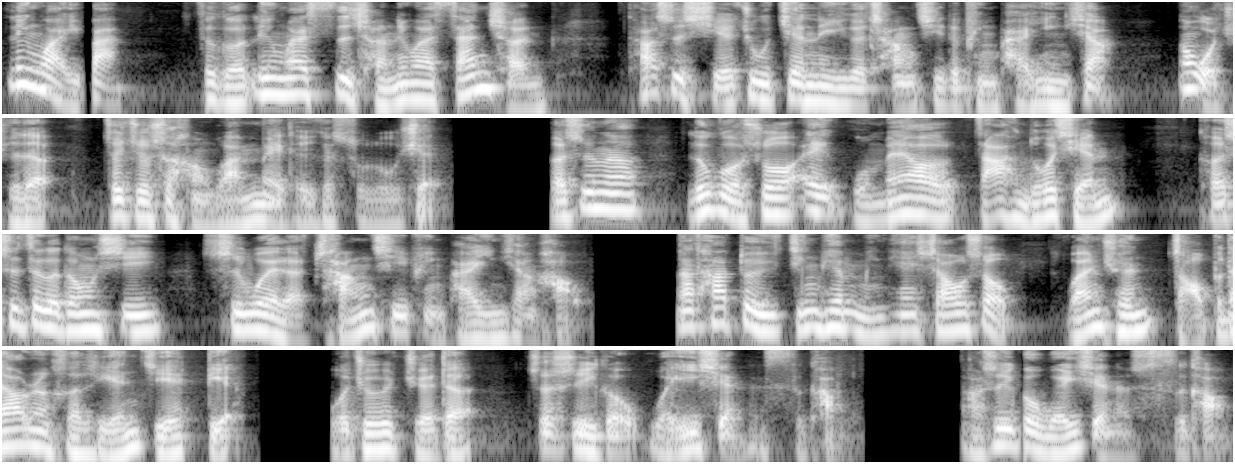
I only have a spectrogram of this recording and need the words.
另外一半，这个另外四成、另外三成，它是协助建立一个长期的品牌印象。那我觉得这就是很完美的一个 solution。可是呢，如果说，哎，我们要砸很多钱，可是这个东西是为了长期品牌影响好，那他对于今天、明天销售完全找不到任何连接点，我就会觉得这是一个危险的思考啊，是一个危险的思考。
